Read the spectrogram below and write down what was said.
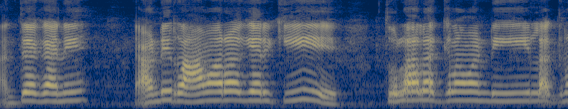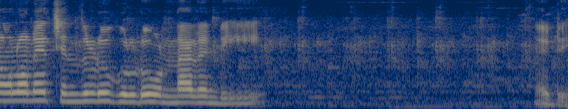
అంతేగాని అండి రామారావు గారికి తులా లగ్నం అండి. ఈ లగ్నంలోనే చంద్రుడు గురుడు ఉన్నాడండి ఏంటి?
